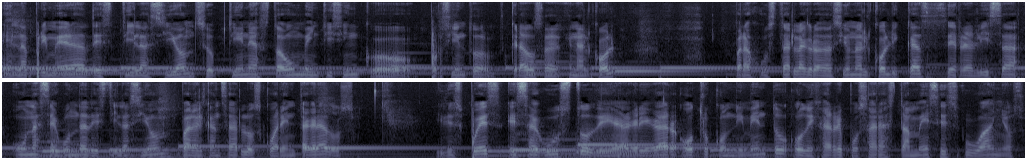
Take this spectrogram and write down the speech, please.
En la primera destilación se obtiene hasta un 25% grados en alcohol. Para ajustar la graduación alcohólica se realiza una segunda destilación para alcanzar los 40 grados. Y después es a gusto de agregar otro condimento o dejar reposar hasta meses u años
